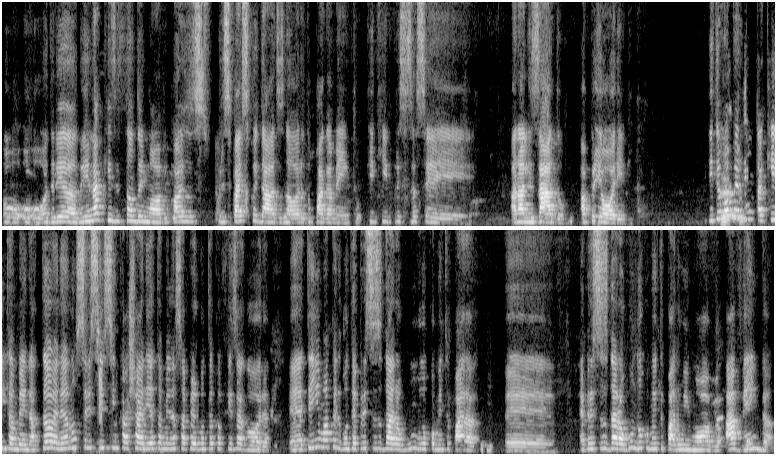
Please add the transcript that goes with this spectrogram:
Ô, ô, ô, Adriano, e na aquisição do imóvel, quais os principais cuidados na hora do pagamento? O que, que precisa ser analisado a priori? E tem uma é. pergunta aqui também da Tânia, eu não sei se se encaixaria também nessa pergunta que eu fiz agora. É, tem uma pergunta: é preciso dar algum documento para. É, é preciso dar algum documento para um imóvel à venda?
